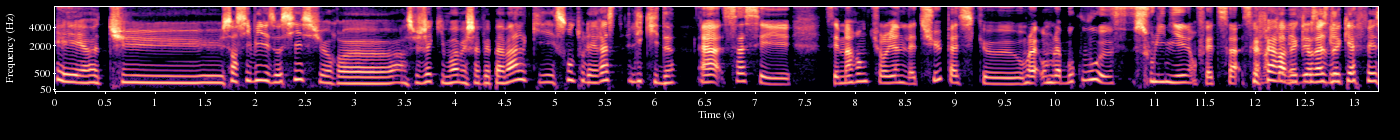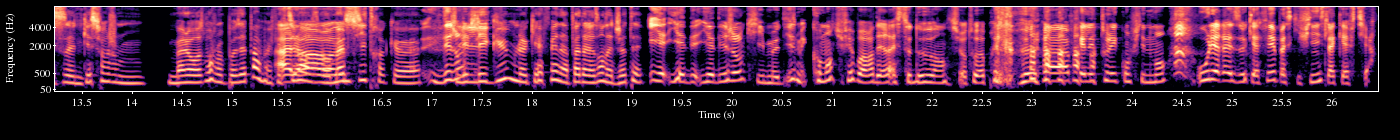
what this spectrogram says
Et euh, tu sensibilises aussi sur euh, un sujet qui, moi, m'échappait pas mal, qui sont tous les restes liquides. Ah, ça, c'est, c'est marrant que tu reviennes là-dessus parce que on me l'a beaucoup euh, souligné, en fait. Ça, que faire avec le reste de café? C'est une question que je me Malheureusement, je ne me posais pas, mais effectivement, au même titre que les légumes, le café n'a pas de raison d'être jeté. Il y, a des gens qui me disent, mais comment tu fais pour avoir des restes de vin, surtout après, après tous les confinements, ou les restes de café parce qu'ils finissent la cafetière?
